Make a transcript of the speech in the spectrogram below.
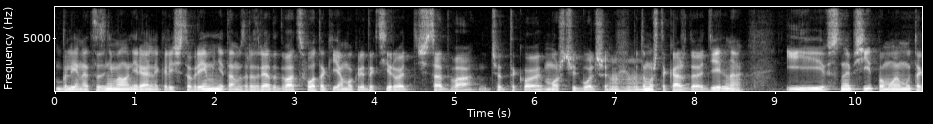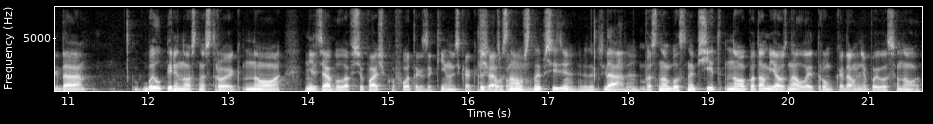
Блин, это занимало нереальное количество времени, там из разряда 20 фоток я мог редактировать часа два, что-то такое, может, чуть больше, uh-huh. потому что каждую отдельно, и в Snapseed, по-моему, тогда был перенос настроек, но нельзя было всю пачку фоток закинуть, как и сейчас. А в основном в Snapseed редактировать, да, да? в основном был Snapseed, но потом я узнал Lightroom, когда у меня появился ноут.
